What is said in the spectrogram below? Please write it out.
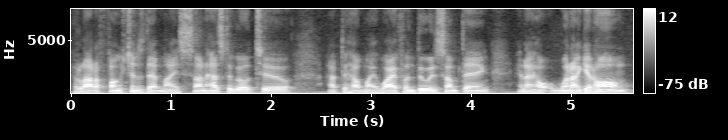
There are a lot of functions that my son has to go to. I have to help my wife on doing something. And I, when I get home,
